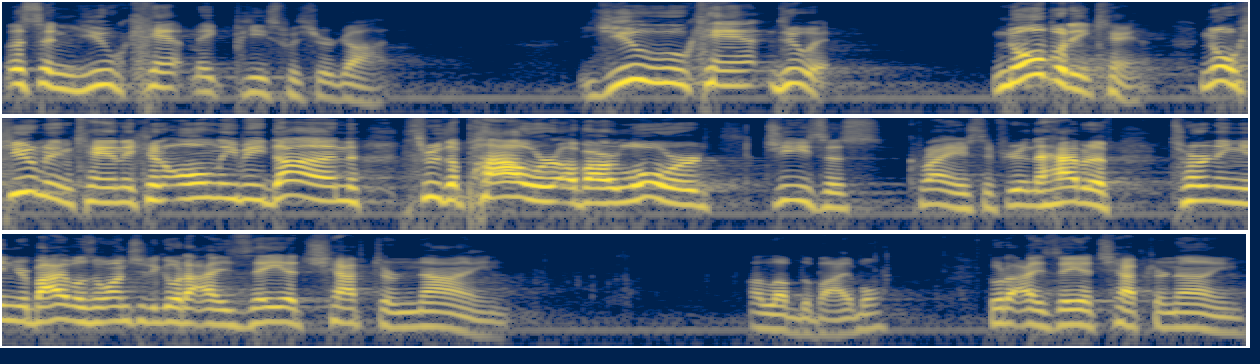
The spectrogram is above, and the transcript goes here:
Listen, you can't make peace with your God. You can't do it. Nobody can. No human can. It can only be done through the power of our Lord Jesus Christ. If you're in the habit of turning in your Bibles, I want you to go to Isaiah chapter 9. I love the Bible. Go to Isaiah chapter 9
